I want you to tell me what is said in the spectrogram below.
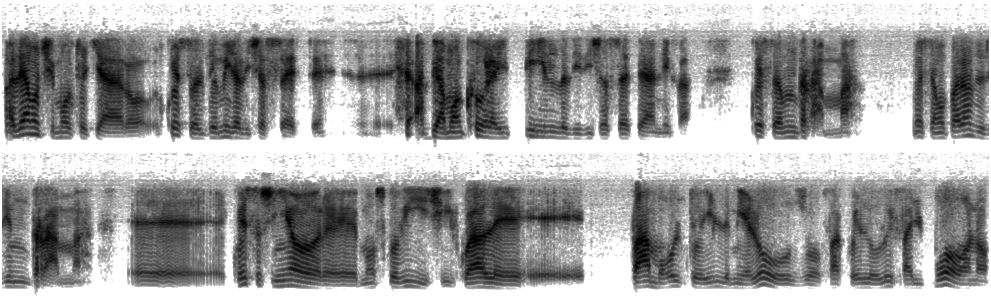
parliamoci molto chiaro, questo è il 2017, eh, abbiamo ancora il PIL di 17 anni fa, questo è un dramma, noi stiamo parlando di un dramma. Eh, questo signore Moscovici, il quale fa molto il mieloso, fa quello, lui fa il buono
